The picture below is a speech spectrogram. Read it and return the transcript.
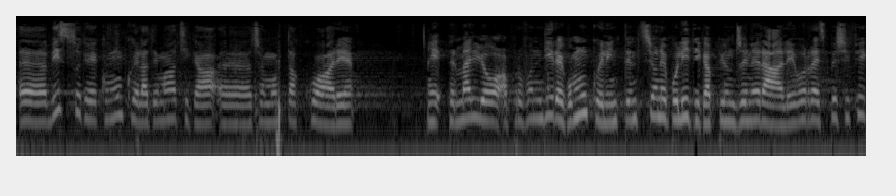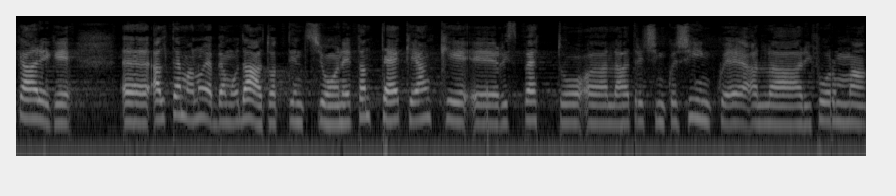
eh, visto che comunque la tematica eh, c'è molto a cuore e per meglio approfondire comunque l'intenzione politica più in generale, vorrei specificare che eh, al tema noi abbiamo dato attenzione, tant'è che anche eh, rispetto alla 355, alla riforma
